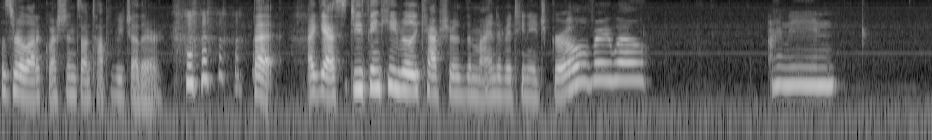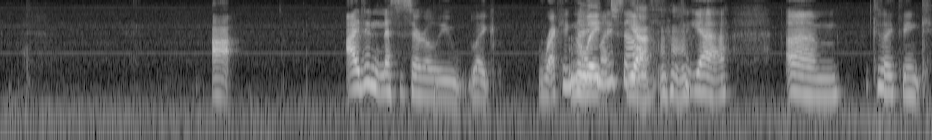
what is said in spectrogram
Those are a lot of questions on top of each other. but I guess, do you think he really captured the mind of a teenage girl very well? I mean, I I didn't necessarily like recognize Relate, myself. yeah, mhm. yeah, um, because I think,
